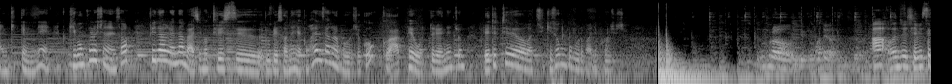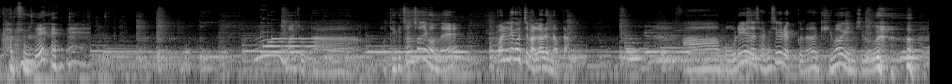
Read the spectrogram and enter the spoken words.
않기 때문에 그 기본 콜렉션에서 피날레나 마지막 드레스 룩에서는 약간 환상을 보여주고 그 앞에 옷들에는 좀 레드트웨어 같이 기성복으로 많이 보여주죠. 톰브라운 이제 좀 화제가 됐어요. 아 완전 재밌을 것 같은데. 음, 말 좋다. 어, 되게 천천히 걷네. 빨리 걷지 말라 그랬나 보다. 아 머리에다 장식을 했구나. 귀막인 줄.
